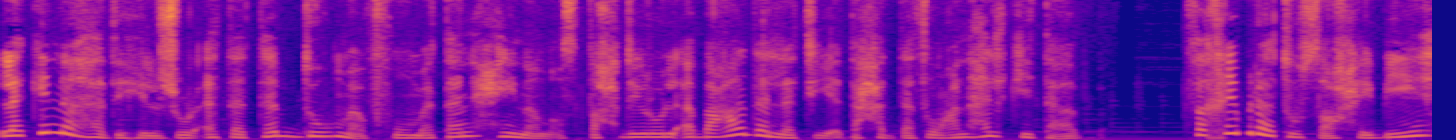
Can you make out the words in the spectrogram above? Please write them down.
لكن هذه الجرأة تبدو مفهومة حين نستحضر الأبعاد التي يتحدث عنها الكتاب. فخبرة صاحبيه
